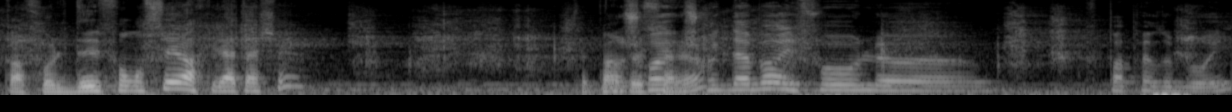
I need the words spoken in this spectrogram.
Enfin, faut le défoncer alors qu'il est attaché C'est pas Bon, un je, crois, je que d'abord il faut le. Faut pas faire de bruit.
